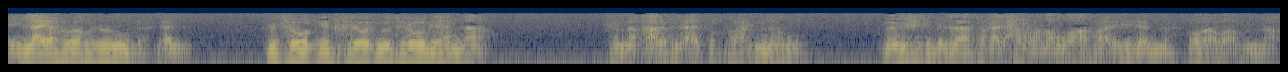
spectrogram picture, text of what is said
يعني لا يغفر له ذنوبه بل يدخل يدخل بها النار. كما قال في الآية الأخرى إنه من يشرك بالله فقد حرم الله عليه الجنة ومأواه النار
